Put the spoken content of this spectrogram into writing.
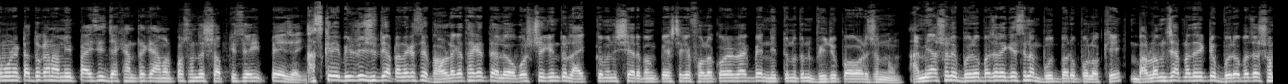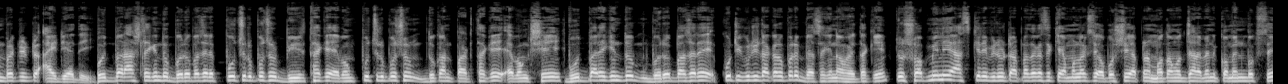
এমন একটা দোকান আমি পাইছি, যেখান থেকে আমার পছন্দের সবকিছুই পেয়ে যাই। আজকের এই ভিডিওটি যদি আপনাদের কাছে ভালো লাগে থাকে, তাহলে অবশ্যই কিন্তু লাইক কমেন্ট শেয়ার এবং পেজটাকে ফলো করে রাখবেন নিত্য নতুন ভিডিও পাওয়ার জন্য। আমি আসলে বৈরব বাজারে গেছিলাম বুধবার উপলক্ষে। ভাবলাম যে আপনাদের একটু বৈরব বাজার সম্পর্কে একটু আইডিয়া দিই। বুধবার আসলে কিন্তু বৈরব বাজারে প্রচুর প্রচুর ভিড় থাকে এবং প্রচুর প্রচুর দোকান দোকানপাট থাকে এবং সেই বুধবারে কিন্তু বৈরব বাজারে কোটি কোটি টাকার উপরে বেচা কেনা হয়ে থাকে। তো সব মিলিয়ে আজকের ভিডিওটা আপনাদের কাছে কেমন লাগছে অবশ্যই আপনার মতামত জানাবেন কমেন্ট বক্সে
